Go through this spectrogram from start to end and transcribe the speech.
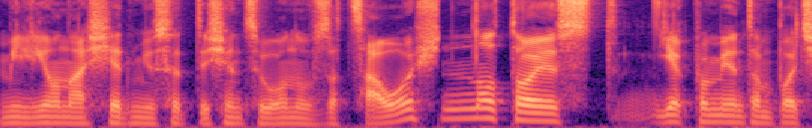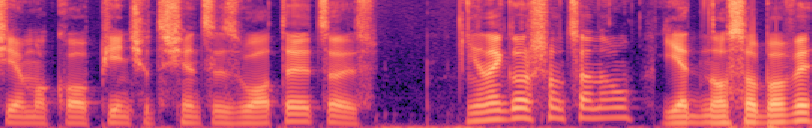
1 700 tysięcy łonów za całość. No to jest, jak pamiętam, płaciłem około 5 tysięcy złotych, co jest nie najgorszą ceną. Jednoosobowy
